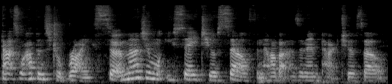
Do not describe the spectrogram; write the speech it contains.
That's what happens to rice. So imagine what you say to yourself and how that has an impact to yourself.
